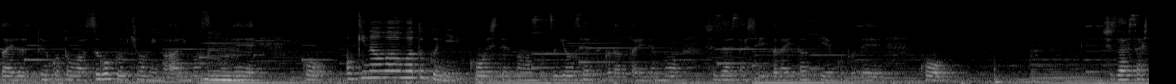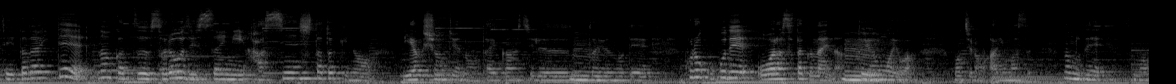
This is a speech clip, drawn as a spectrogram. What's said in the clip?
伝えるということはすごく興味がありますので、こう沖縄は特にこうしてその卒業制作だったりでも取材させていただいたっていうことでこう取材させていただいてなおかつそれを実際に発信した時のリアクションというのを体感してるというので、これをここで終わらせたくないなという思いはもちろんあります、なのでその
